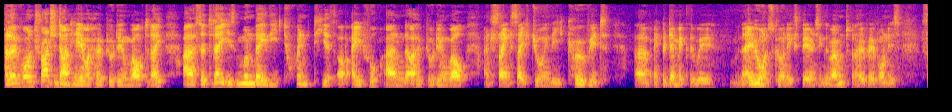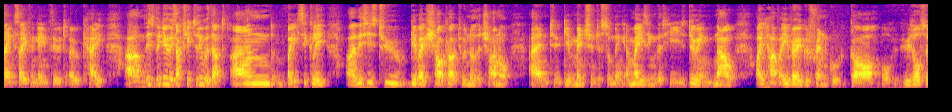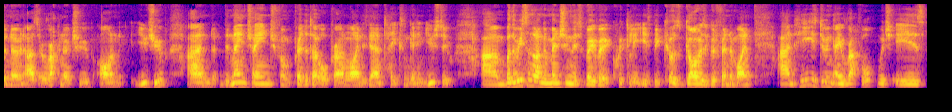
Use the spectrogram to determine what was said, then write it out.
Hello everyone, Tarantula Dan here, I hope you're doing well today. Uh, so today is Monday the 20th of April and I hope you're doing well and staying safe during the COVID um, epidemic that we're that everyone's currently experiencing at the moment. I hope everyone is staying safe and getting through it okay. Um, this video is actually to do with that and basically uh, this is to give a shout out to another channel and to give mention to something amazing that he's doing. Now I have a very good friend called Gar or who's also known as ArachnoTube on YouTube and the name change from Predator or Prey Online is going to take some getting used to. Um, but the reason that I'm mentioning this very very quickly is because Gar is a good friend of mine and he is doing a raffle which is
